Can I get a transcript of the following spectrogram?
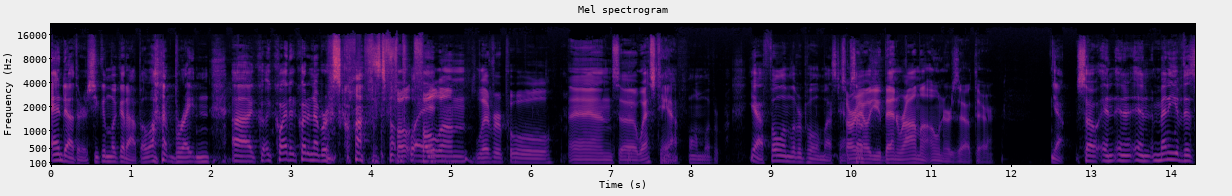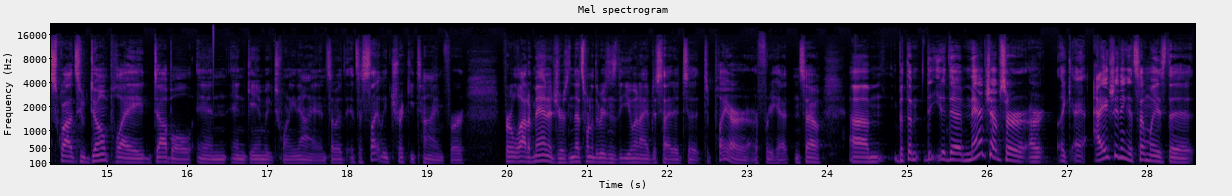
and others. You can look it up. A lot brighton uh, quite a, quite a number of squads don't Ful- play. Fulham, Liverpool, and uh, West Ham. yeah fulham liverpool. Yeah fulham liverpool and west ham. Sorry, So- all you Benrahma owners out there. Yeah. So, and, and, and many of the squads who don't play double in, in game week 29. And so it, it's a slightly tricky time for, for a lot of managers. And that's one of the reasons that you and I have decided to, to play our, our free hit. And so, um, but the, the, the matchups are, are like, I, I actually think in some ways the,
